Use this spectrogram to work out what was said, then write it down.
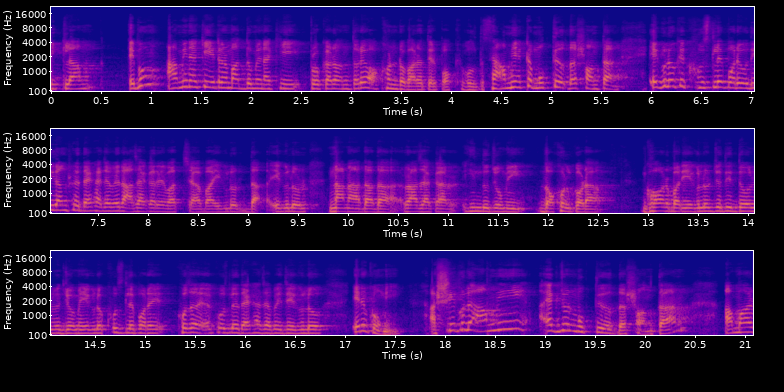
লিখলাম এবং আমি নাকি এটার মাধ্যমে নাকি প্রকারান্তরে অখণ্ড ভারতের পক্ষে বলতেছে। আমি একটা মুক্তিযোদ্ধার সন্তান। এগুলোকে খুঁজলে পরে অধিকাংশ দেখা যাবে রাজাকারের বাচ্চা বা এগুলোর এগুলোর নানা দাদা, রাজাকার, হিন্দু জমি দখল করা ঘর বাড়ি এগুলোর যদি জমি এগুলো খুঁজলে পরে খোঁজা, খুঁজলে দেখা যাবে যে এগুলো এরকমই। আর সেগুলো আমি একজন মুক্তিযোদ্ধার সন্তান, আমার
